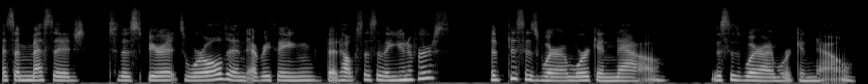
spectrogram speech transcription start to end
as a message to the spirit's world and everything that helps us in the universe that this is where I'm working now. This is where I'm working now.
